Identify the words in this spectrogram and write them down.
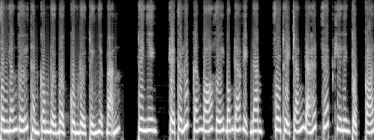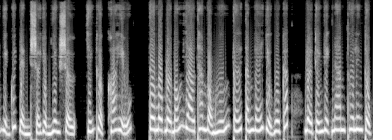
từng gắn với thành công nổi bật cùng đội tuyển Nhật Bản. Tuy nhiên, kể từ lúc gắn bó với bóng đá Việt Nam, phù thủy trắng đã hết phép khi liên tục có những quyết định sử dụng nhân sự, chiến thuật khó hiểu. Từ một đội bóng giàu tham vọng hướng tới tấm vé dự World Cup, đội tuyển Việt Nam thua liên tục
